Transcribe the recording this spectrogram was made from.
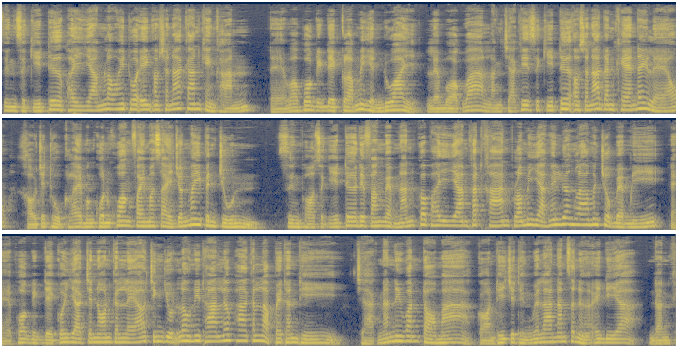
ซึ่งสกีเตอร์พยายามเล่าให้ตัวเองเอาชนะการแข่งขัน แต่ว่าพวกเด็กๆ กลับไม่เห็นด้วย และบอกว่าหลังจากที่สกีเตอร์เอาชนะดันแคนได้แล้ว เขาจะถูกใครบางคนคว้างไฟมาใส่จนไม่เป็นจุน ซึ่งพอสกีตเตอร์ได้ฟังแบบนั้นก็พยายามคัดค้านเพราะไม่อยากให้เรื่องราวมันจบแบบนี้ แต่พวกเด็กๆก็อยากจะนอนกันแล้ว จึงหยุดเล่านิทานแล้วพากันหลับไปทันที จากนั้นในวันต่อมาก่อนที่จะถึงเวลานำเสนอไอเดีย ดันแค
